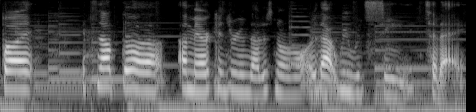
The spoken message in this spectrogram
But it's not the American dream that is normal or that we would see today,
